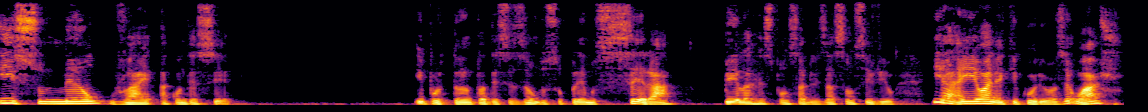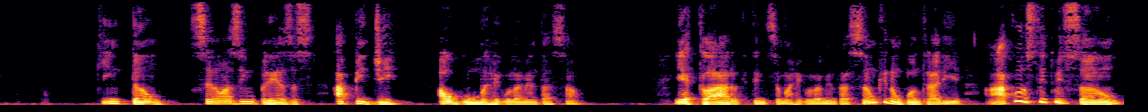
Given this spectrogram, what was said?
Isso não vai acontecer. E, portanto, a decisão do Supremo será pela responsabilização civil. E aí, olha que curioso, eu acho que então serão as empresas a pedir alguma regulamentação. E é claro que tem de ser uma regulamentação que não contraria a Constituição,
